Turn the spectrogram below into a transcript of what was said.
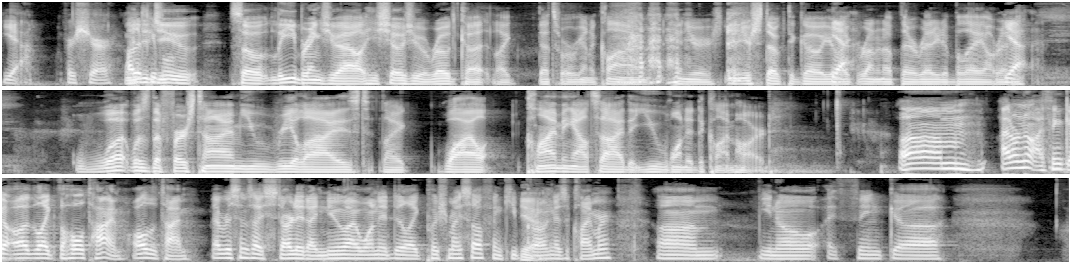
yeah, for sure. When Other did people, you? So Lee brings you out. He shows you a road cut. Like that's where we're gonna climb, and you're and you're stoked to go. You're Yeah. like running up there, ready to belay already. Yeah. What was the first time you realized, like while climbing outside, that you wanted to climb hard? Um, I don't know. I think uh, like the whole time, all the time. Ever since I started, I knew I wanted to like push myself and keep Yeah. growing as a climber. Um, you know, I think. Uh,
